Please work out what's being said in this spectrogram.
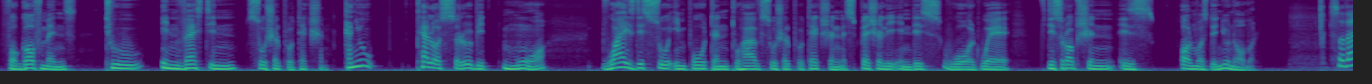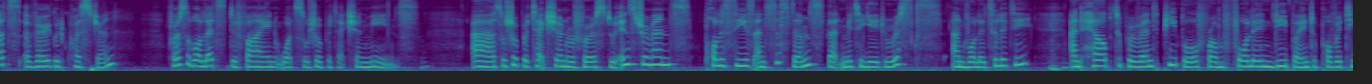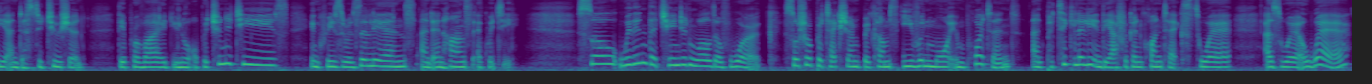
for governments to invest in social protection. Can you tell us a little bit more? Why is this so important to have social protection, especially in this world where disruption is almost the new normal? So that's a very good question. First of all, let's define what social protection means. Uh, social protection refers to instruments, policies, and systems that mitigate risks and volatility mm-hmm. and help to prevent people from falling deeper into poverty and destitution. They provide, you know, opportunities, increase resilience, and enhance equity. So, within the changing world of work, social protection becomes even more important, and particularly in the African context, where, as we're aware,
